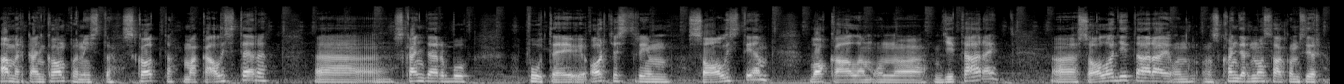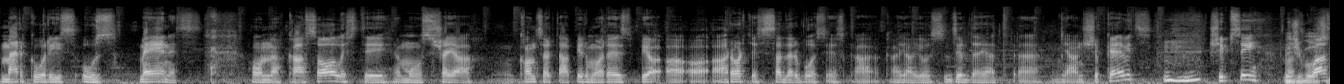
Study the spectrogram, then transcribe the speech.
amerikāņu komponista Skota Makalistera uh, skaņdarbu pūtēju orķestrim, solistiem, vokālam un uh, ģitārai, uh, solo ģitārai, un, un skaņdarbu nosaukums ir Merkūrijs uz mēnesi. Un uh, kā solisti mūsu šajā koncertā pirmo reizi pie, a, a, ar orķestri sadarbosies, kā, kā jau jūs dzirdējāt, uh, Jānis Šepkevits, mm -hmm. Šipsī, Viņš būs,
